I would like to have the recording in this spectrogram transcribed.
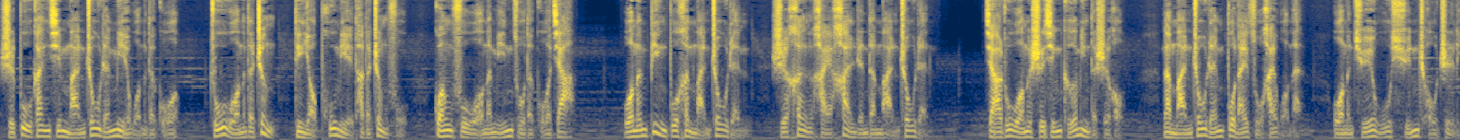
是不甘心满洲人灭我们的国，主我们的政，定要扑灭他的政府，光复我们民族的国家。我们并不恨满洲人，是恨害汉人的满洲人。假如我们实行革命的时候，那满洲人不来阻害我们。”我们绝无寻仇之理。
